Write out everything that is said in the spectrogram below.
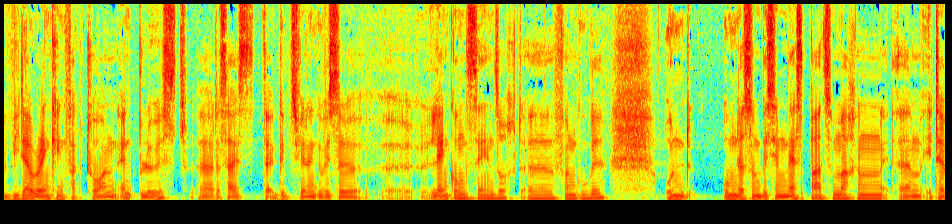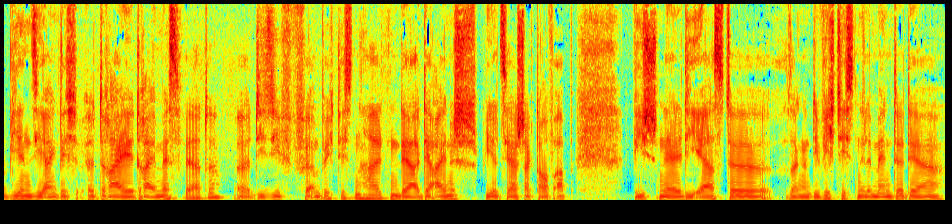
wieder Ranking-Faktoren entblößt. Äh, das heißt, da gibt es wieder eine gewisse äh, Lenkungssehnsucht äh, von Google. Und um das so ein bisschen messbar zu machen, ähm, etablieren Sie eigentlich äh, drei, drei Messwerte, äh, die Sie für am wichtigsten halten. Der, der eine spielt sehr stark darauf ab, wie schnell die erste, sagen wir, die wichtigsten Elemente der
